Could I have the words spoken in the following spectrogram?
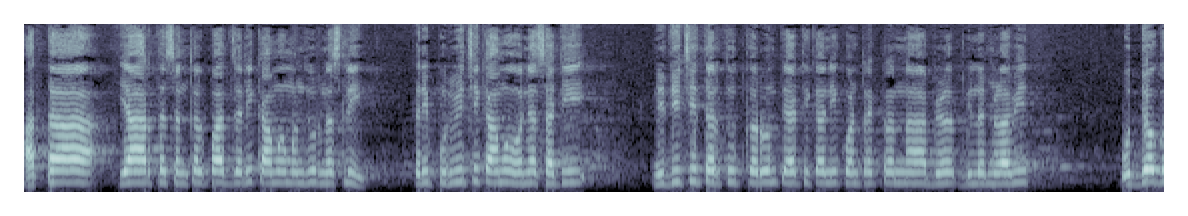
आता या अर्थसंकल्पात जरी कामं मंजूर नसली तरी पूर्वीची कामं होण्यासाठी निधीची तरतूद करून त्या ठिकाणी कॉन्ट्रॅक्टरांना बिलं मिळावीत. उद्योग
